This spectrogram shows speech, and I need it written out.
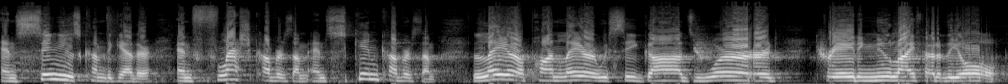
and sinews come together, and flesh covers them, and skin covers them. Layer upon layer, we see God's word creating new life out of the old.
